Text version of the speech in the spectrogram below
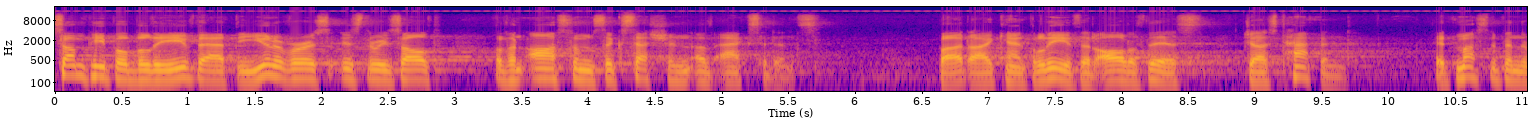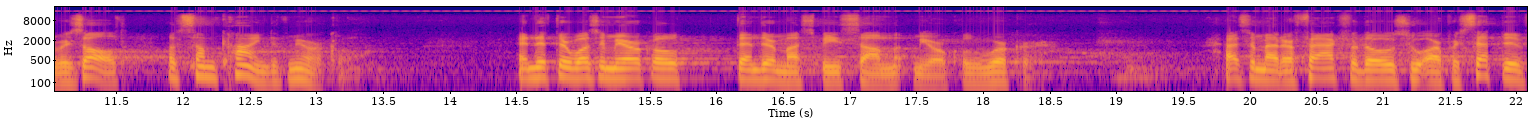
Some people believe that the universe is the result of an awesome succession of accidents. But I can't believe that all of this just happened. It must have been the result of some kind of miracle. And if there was a miracle, then there must be some miracle worker. As a matter of fact, for those who are perceptive,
